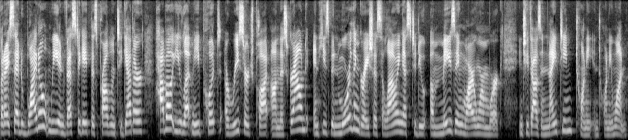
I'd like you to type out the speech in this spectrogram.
but I said, why don't we investigate this problem together? How about you let me put a research plot on this ground? And he's been more than gracious, allowing us to do amazing wireworm work in 2019, 20, and 21.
